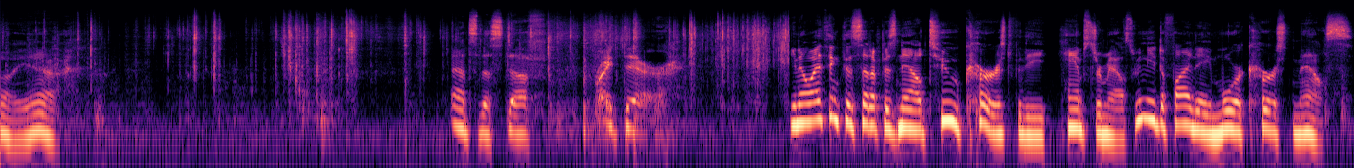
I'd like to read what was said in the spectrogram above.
Oh yeah. That's the stuff right there. You know, I think this setup is now too cursed for the hamster mouse. We need to find a more cursed mouse.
